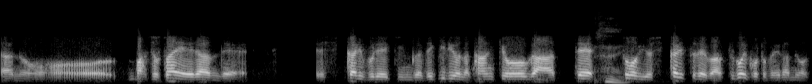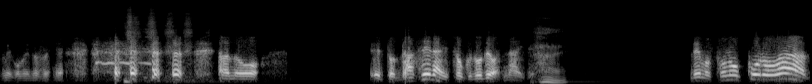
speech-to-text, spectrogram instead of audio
あのー場所さえ選んで、えしっかりブレーキングができるような環境があって、はい装備をしっかりすれば、すごい言葉選んでますね、ごめんなさいね。あのえっと、出せない速度ではないです。はいでもその頃は、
